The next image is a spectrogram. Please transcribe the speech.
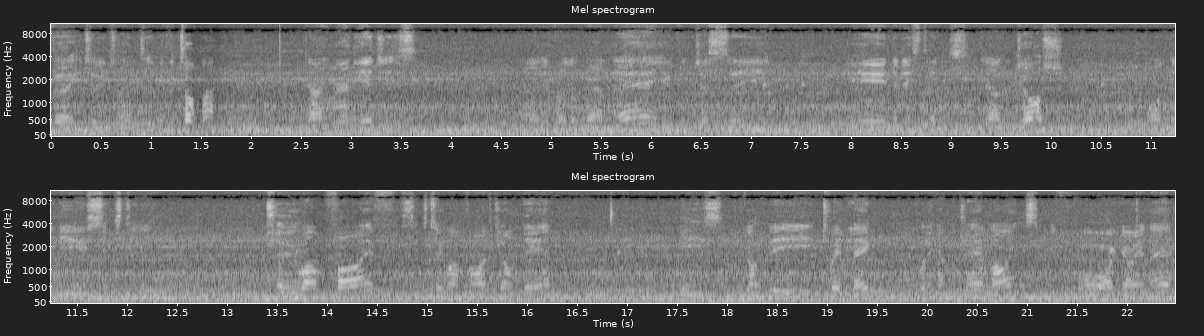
3220 with the topper going around the edges. And if I look around there, you can just see in the distance young Josh on the new 6215, 6215 John Deere. He's got the twin leg pulling up the tram lines before I go in there.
